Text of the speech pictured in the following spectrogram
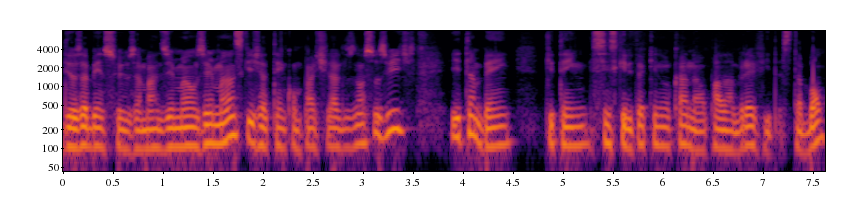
Deus abençoe os amados irmãos e irmãs que já têm compartilhado os nossos vídeos e também que têm se inscrito aqui no canal Palavra é Vidas, tá bom?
